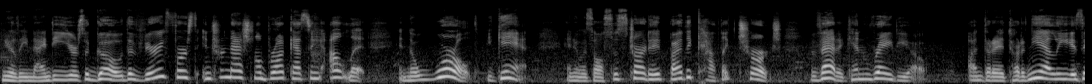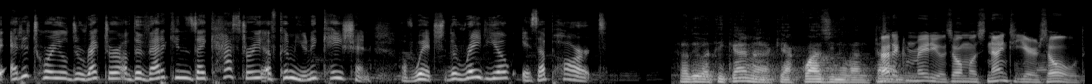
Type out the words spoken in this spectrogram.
Nearly 90 years ago, the very first international broadcasting outlet in the world began, and it was also started by the Catholic Church, Vatican Radio. Andrea Tornielli is the editorial director of the Vatican's Dicastery of Communication, of which the radio is a part. Radio Vaticana, che ha quasi 90 Vatican Radio is almost 90 years old.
